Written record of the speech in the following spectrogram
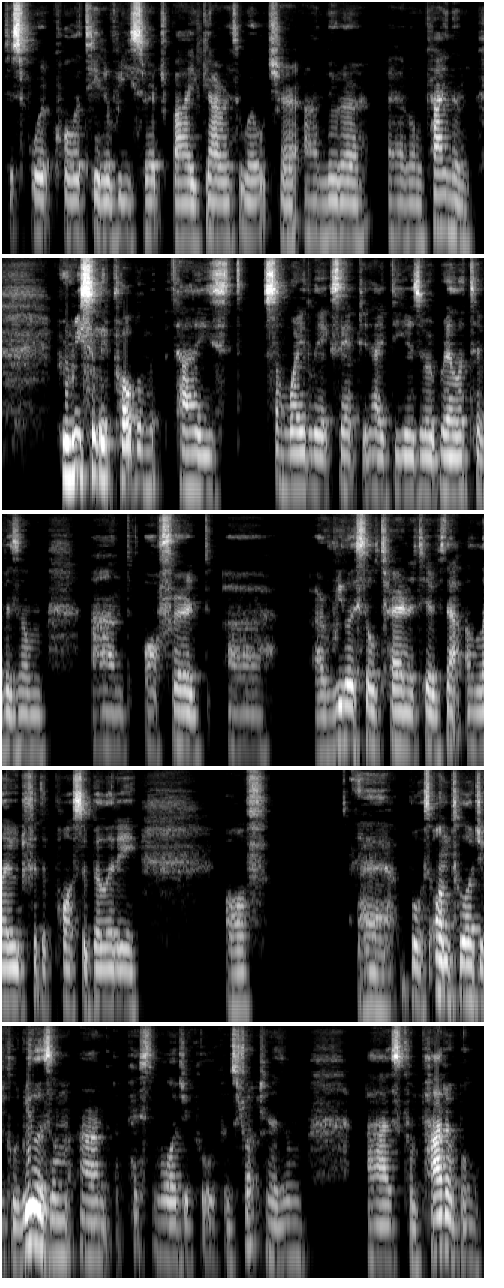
to sport qualitative research by Gareth Wiltshire and Noora uh, Ronkainen, who recently problematized some widely accepted ideas about relativism and offered uh, a realist alternative that allowed for the possibility of uh, both ontological realism and epistemological constructionism as compatible.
